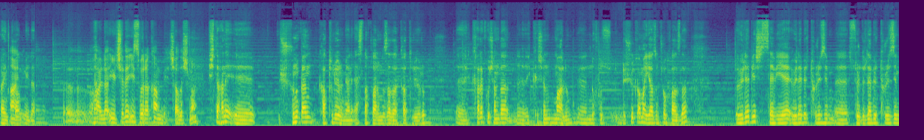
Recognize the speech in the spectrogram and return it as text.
Pint Aynen. mıydı? e, hala ilçede iz bırakan bir çalışma. İşte hani e, şunu ben katılıyorum yani esnaflarımıza da katılıyorum. E, Karakoçan'da e, kışın malum e, nüfus düşük ama yazın çok fazla. Öyle bir seviye, öyle bir turizm, e, sürdürülebilir turizm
